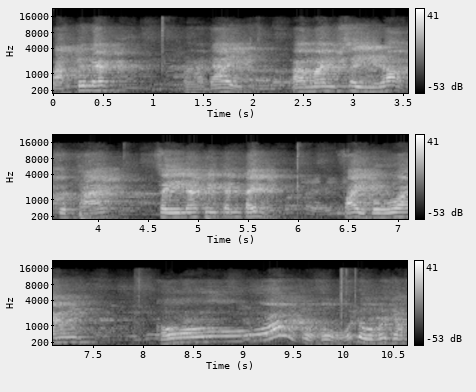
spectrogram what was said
ปักขึ้นนะ มาได้ประมาณสี่รอบสุดท้ายสี่นาทีเต็มเต็มๆไฟบวงโค้งโอ้โห ดูผู้ชม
